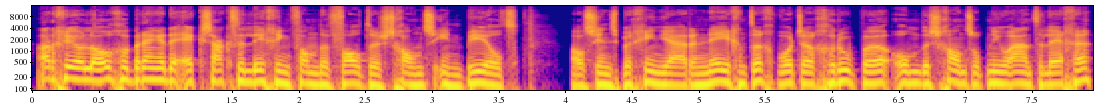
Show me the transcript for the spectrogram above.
Archeologen brengen de exacte ligging van de Valterschans in beeld. Al sinds begin jaren 90 wordt er geroepen om de schans opnieuw aan te leggen.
